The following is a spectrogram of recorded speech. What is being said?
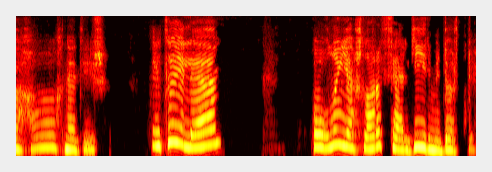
Baxaq nə deyir. Ata ilə oğlun yaşları fərqi 24-dür.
